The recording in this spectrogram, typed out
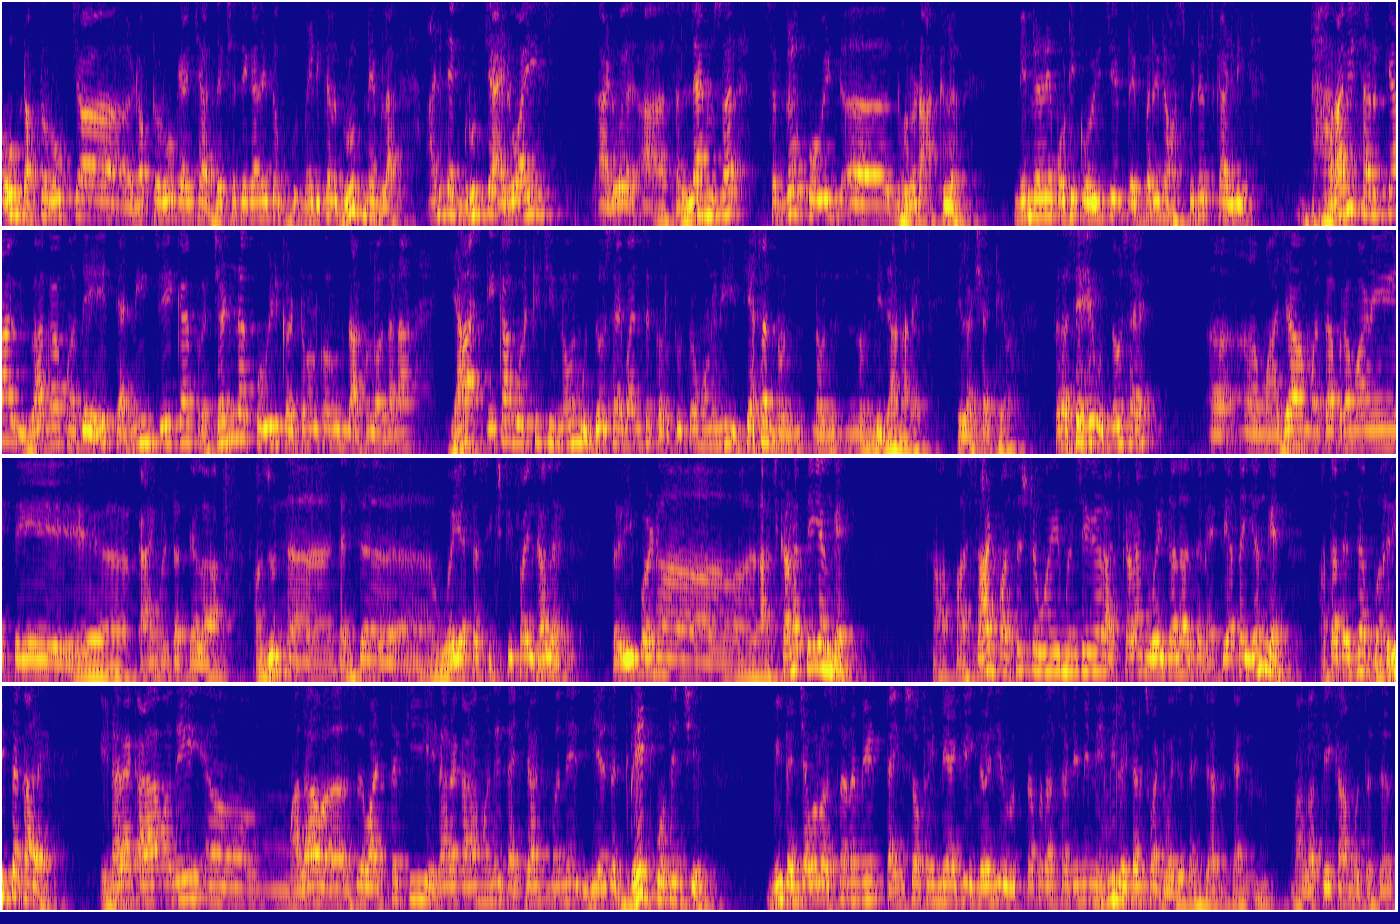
ओक डॉक्टर ओकच्या डॉक्टर ओक यांच्या अध्यक्षतेखाली तो मेडिकल ग्रुप नेमला आणि त्या ग्रुपच्या ॲडवाईस ॲडवाय सल्ल्यानुसार सगळं कोविड धोरण आखलं. निरनिराळी मोठी कोविडची टेंपररी हॉस्पिटल्स काढली. धारावीसारख्या विभागामध्ये त्यांनी जे काय प्रचंड कोविड कंट्रोल करून दाखवलं होतं ना ह्या एका गोष्टीची नोंद उद्धवसाहेबांचं कर्तृत्व म्हणून ही इतिहासात नोंद नोंद नोंदली जाणार आहे हे लक्षात ठेवा. तर असे हे उद्धवसाहेब अ, माझ्या मताप्रमाणे ते काय म्हणतात त्याला अजून त्यांचं वय आता सिक्स्टी फाय झालं तरी पण राजकारणात ते यंग आहेत. सा पा साठ पासष्ट वय म्हणजे राजकारणात वय झालं असं नाही ते आता यंग आहेत. आता त्यांचा बहरीचा काळ आहे. येणाऱ्या काळामध्ये मला असं वाटतं की येणाऱ्या काळामध्ये त्यांच्यामध्ये he as a great potential मी त्यांच्याबरोबर असताना मी टाइम्स ऑफ इंडिया किंवा इंग्रजी वृत्तपत्रासाठी मी नेहमी लेटर्स पाठवायचे त्यांच्या त्यां मला ते काम होतं. तर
